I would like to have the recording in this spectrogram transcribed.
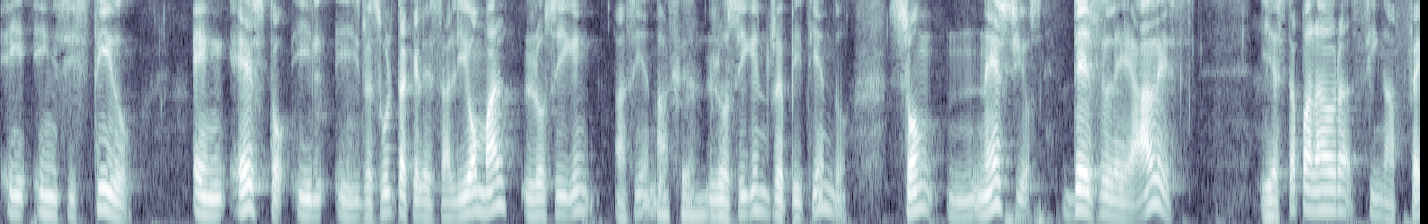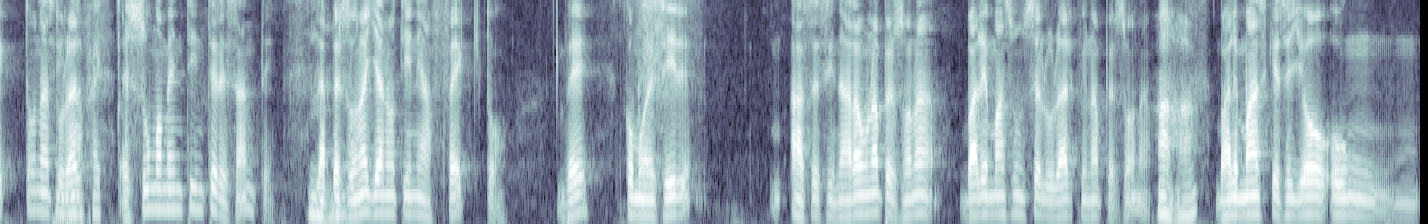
insistido en esto y, y, resulta que le salió mal, lo siguen haciendo, lo siguen repitiendo. Son necios, desleales. Y esta palabra sin afecto natural es sumamente interesante. La persona ya no tiene afecto. ¿Ve? Como decir, asesinar a una persona vale más un celular que una persona. Vale más, qué sé yo, un,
